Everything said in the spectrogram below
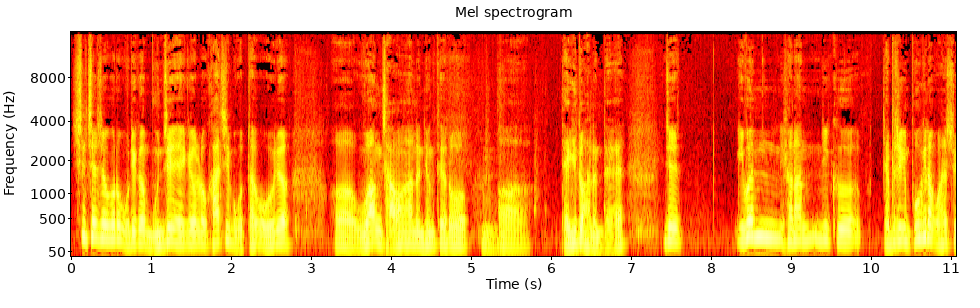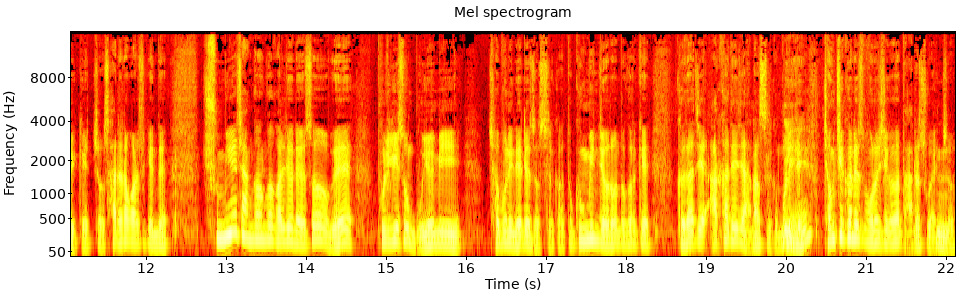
실제적으로 우리가 문제 해결로 가지 못하고 오히려 어 우왕좌왕하는 형태로 음. 어 되기도 하는데 이제 이번 현안이 그 대표적인 복이라고 할 수 있겠죠. 사례라고 할 수 있겠는데 추미애 장관과 관련해서 왜 불기소 무혐의 처분이 내려졌을까? 또 국민 여론도 그렇게 그다지 악화되지 않았을까? 물론 예. 이제 정치권에서 보는 시각은 다를 수가 있죠. 음.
